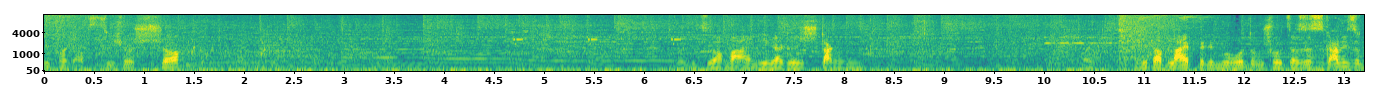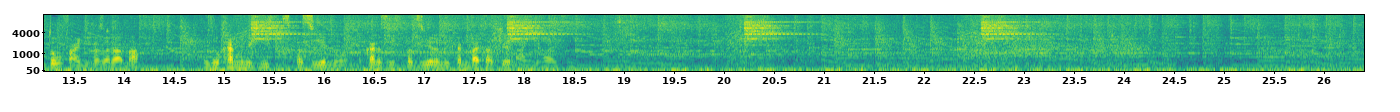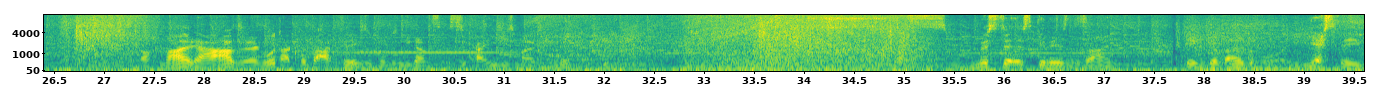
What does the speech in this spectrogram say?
Mortipod auf Psychoschock. Dann gibt es nochmal ein Gigagestank. Philippa bleibt mit dem Rundumschutz. Das ist gar nicht so doof eigentlich, was er da macht. So also kann nämlich nichts passieren. Kann es nicht passieren und wir können weiter schön angreifen. Nochmal, ja, sehr gut. Akrobatik. So doof sind die ganz, ist die KI diesmal nicht. Das müsste es gewesen sein. Gegen Gewalt. Oh, yes, baby.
